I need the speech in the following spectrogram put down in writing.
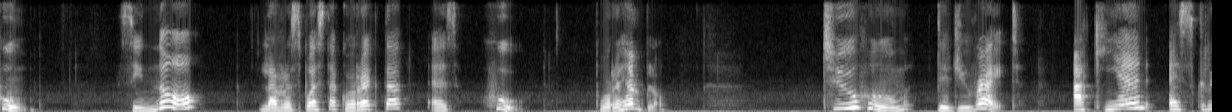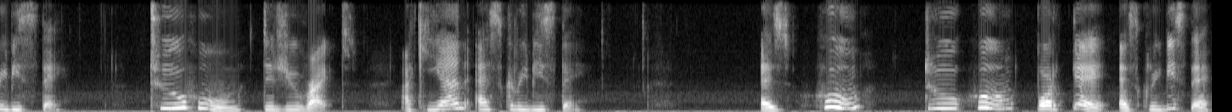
whom. Si no, la respuesta correcta es who. Por ejemplo, To whom did you write? ¿A quién escribiste? To whom did you write? ¿A quién escribiste? Es whom, to whom, ¿por qué escribiste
